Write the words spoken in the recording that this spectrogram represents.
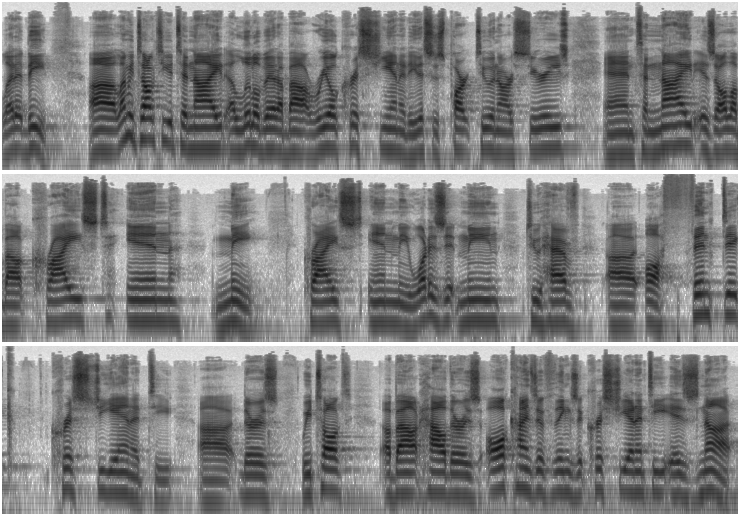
let it be. Uh, let me talk to you tonight a little bit about real Christianity. This is part two in our series, and tonight is all about Christ in me. Christ in me. What does it mean to have uh, authentic Christianity? Uh, there's, we talked about how there is all kinds of things that Christianity is not.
